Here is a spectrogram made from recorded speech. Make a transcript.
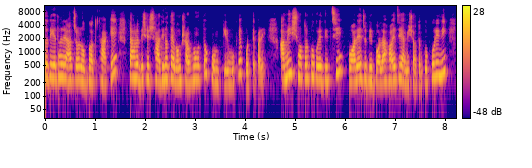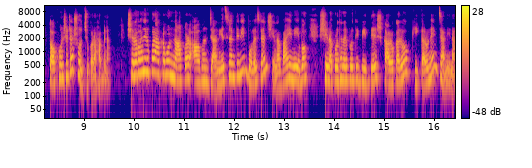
যদি এ ধরনের আচরণ অব্যাহত থাকে, তাহলে দেশের স্বাধীনতা এবং সার্বভৌমত্ব হুমকির মুখে পড়তে পারে। আমি সতর্ক করে দিচ্ছি, পরে যদি বলা হয় যে আমি সতর্ক করিনি, তখন সেটা সহ্য করা হবে না। সেনাবাহিনীর উপর আক্রমণ না করার আহ্বান জানিয়েছিলেন তিনি, বলেছিলেন সেনাবাহিনী এবং সেনাপ্রধানের প্রতি বিদ্বেষ কারও কারও, কি কারণে জানি না।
